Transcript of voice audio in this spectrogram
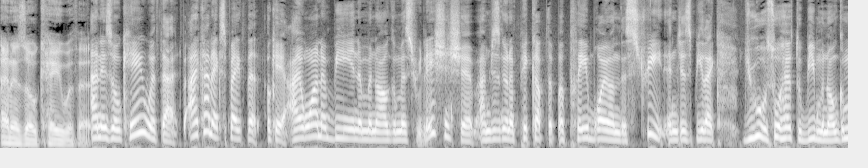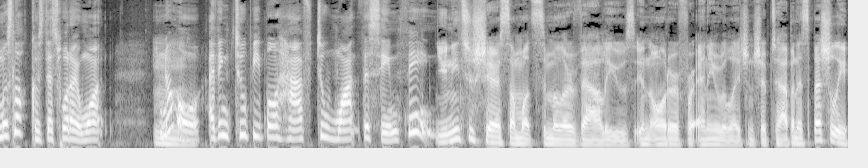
And is okay with it. and is okay with that, I can't expect that. Okay, I want to be in a monogamous relationship. I'm just gonna pick up the, a playboy on the street and just be like, you also have to be monogamous, lah, because that's what I want. No, mm-hmm. I think two people have to want the same thing. you need to share somewhat similar values in order for any relationship to happen. Especially,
